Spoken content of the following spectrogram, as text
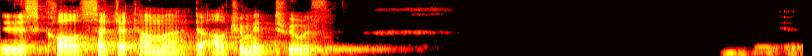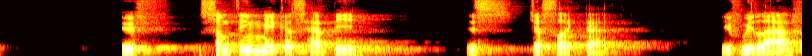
it is called Satyathama, the ultimate truth. If something makes us happy, it's just like that. If we laugh,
